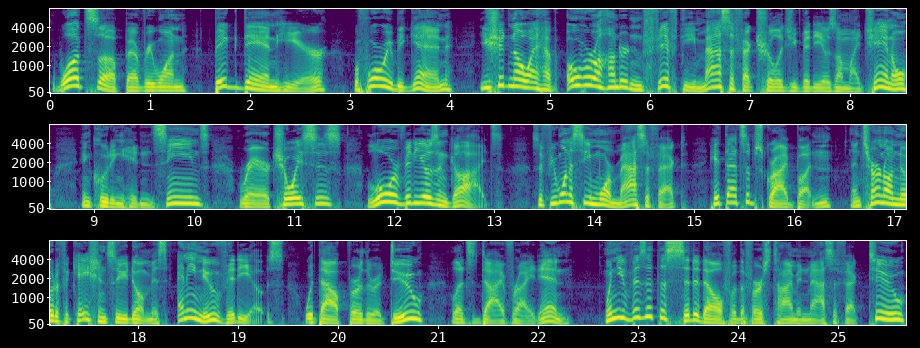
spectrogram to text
What's up, everyone? Big Dan here. Before we begin, you should know I have over 150 Mass Effect Trilogy videos on my channel, including hidden scenes, rare choices, lore videos, and guides. So if you want to see more Mass Effect, hit that subscribe button and turn on notifications so you don't miss any new videos. Without further ado, let's dive right in. When you visit the Citadel for the first time in Mass Effect 2,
